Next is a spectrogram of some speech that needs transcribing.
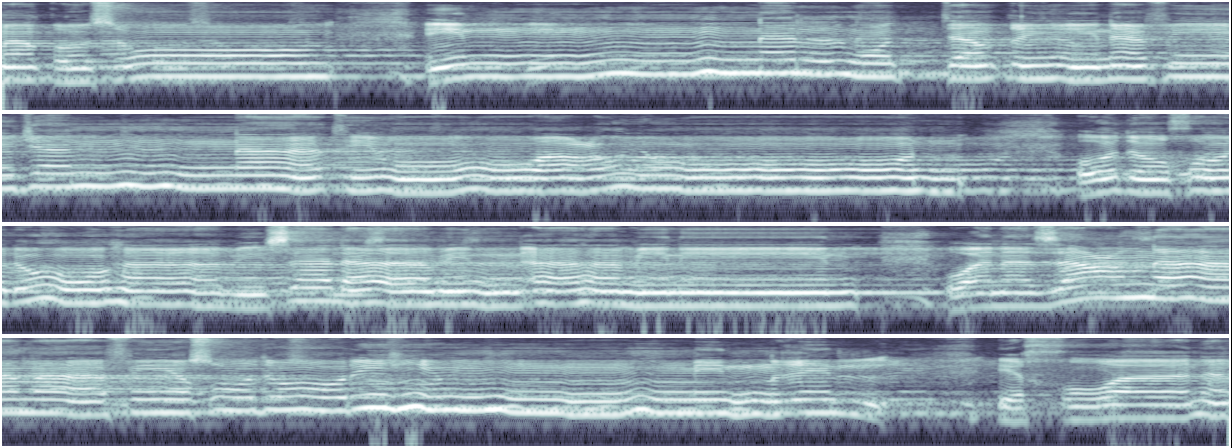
مقسوم ان المتقين في جنات وعيون ادخلوها بسلام آمنين. ونزعنا ما في صدورهم من غل. إخوانا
